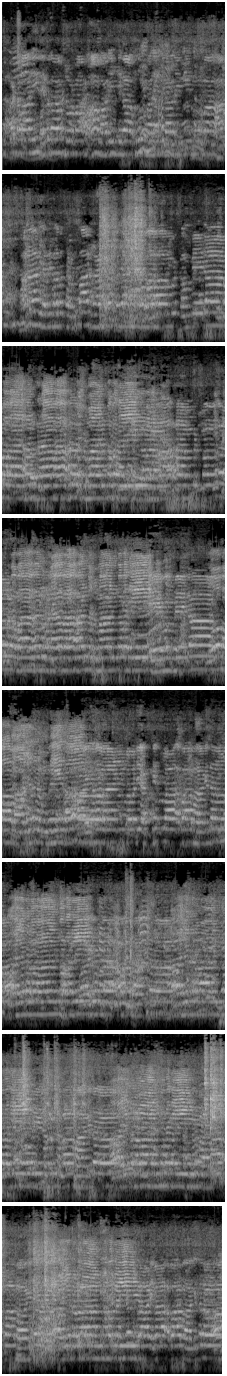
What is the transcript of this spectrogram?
भण्डारी देवता शोरमा महावारी जगा सूर्यवारी जगा देवी शोरमा भण्डारी अभिभवत संपाद राम कल्याण स्वाम संवेदा भद्रावाह लक्ष्मण कवदे हम पुष्पवाह रुणावाह लक्ष्मण कवदे एवं वेदा यो भावाय संवेदा आयतन मोदि अग्नित्वा अपाभागितम आयतन कवदे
